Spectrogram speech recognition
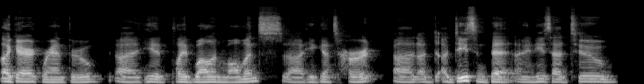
like Erik ran through, uh, he had played well in moments. Uh, he gets hurt uh, a, a, decent bit. I mean, he's had two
